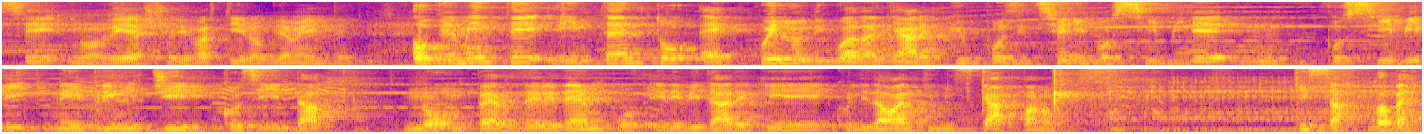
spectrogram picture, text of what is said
se non riesce a ripartire ovviamente. Ovviamente l'intento è quello di guadagnare più posizioni mh, possibili nei primi giri, così da non perdere tempo ed evitare che quelli davanti mi scappano. Chissà, vabbè,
